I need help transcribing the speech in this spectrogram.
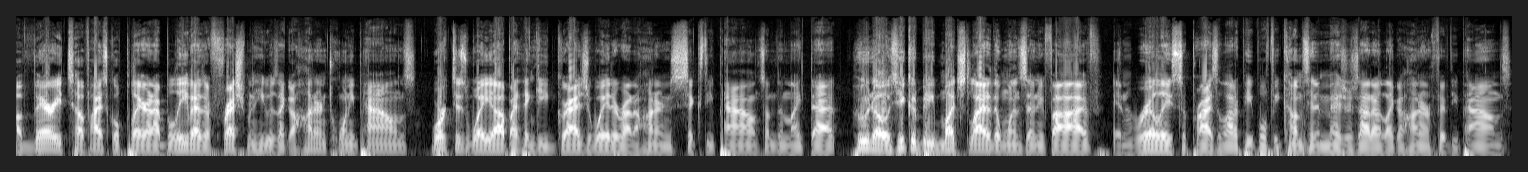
a very tough high school player. And I believe as a freshman, he was like 120 pounds, worked his way up. I think he graduated around 160 pounds, something like that. Who knows? He could be much lighter than 175 and really surprise a lot of people if he comes in and measures out at like 150 pounds.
